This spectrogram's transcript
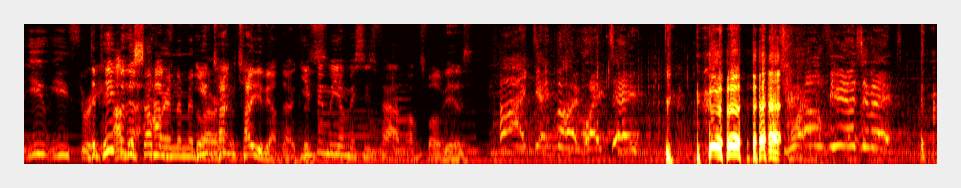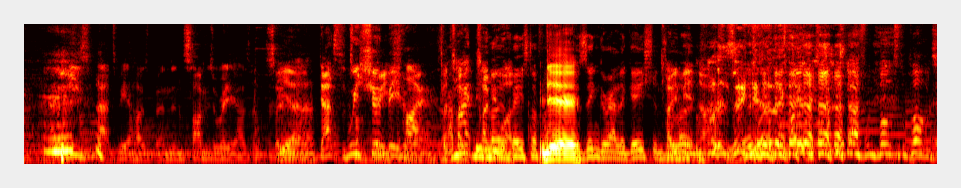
you, you three. The people I'll that somewhere have, in the middle. I tell You, reckon. Toby will be up there you've been with your missus for how long? 12 years. He's about to be a husband, and Simon's already a husband. So Yeah. that's the We top should three, be sure. higher. I might be Toby low based off Yeah. the Zinger allegations. Toby alone. and no. From box to box.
